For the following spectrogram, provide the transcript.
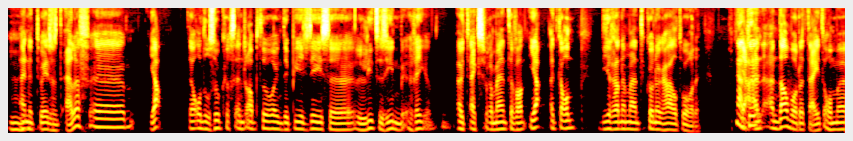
Mhm. En in 2011, uh, eh, ja, de onderzoekers in het laboratorium, de PhD's, uh, lieten zien uit experimenten van ja, het kan, die rendementen kunnen gehaald worden. Nou, ja, en, en, dan wordt het tijd om uh,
